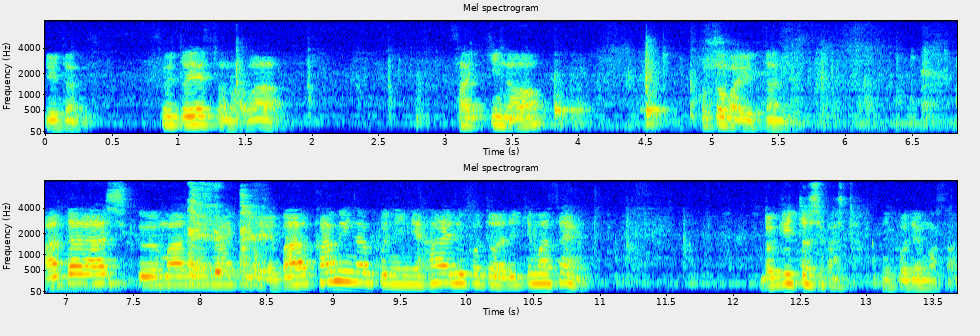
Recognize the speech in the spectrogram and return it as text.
言ったんです。するとイエス様はさっきの言葉言ったんです。新しく生まれなければ神の国に入ることはできません。ドキッとしました。ニコデモさん。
